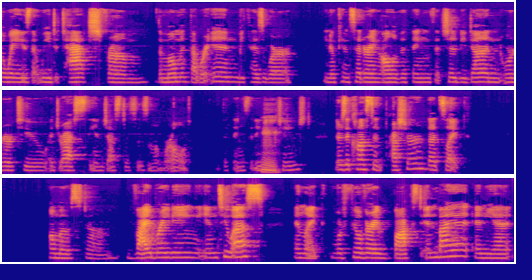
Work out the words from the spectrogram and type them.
the ways that we detach from the moment that we're in because we're, you know, considering all of the things that should be done in order to address the injustices in the world, the things that need mm. to be hmm. changed. There's a constant pressure that's like almost um, vibrating into us and like we feel very boxed in by it and yet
